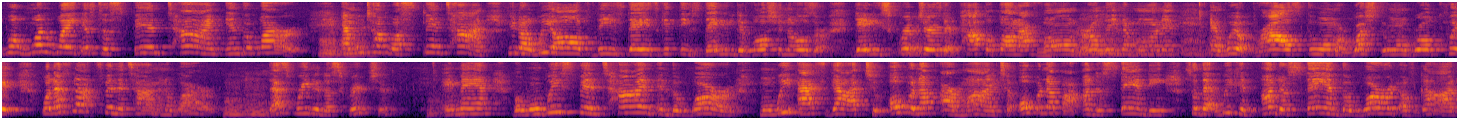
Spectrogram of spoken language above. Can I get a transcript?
Well, one way is to spend time in the Word. Mm-hmm. And we talk about spend time. You know, we all these days get these daily devotionals or daily scriptures that pop up on our phone mm-hmm. early in the morning, and we'll browse through them or rush through them real quick. Well, that's not spending time in the Word, mm-hmm. that's reading a scripture. Amen. But when we spend time in the Word, when we ask God to open up our mind, to open up our understanding so that we can understand the Word of God,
